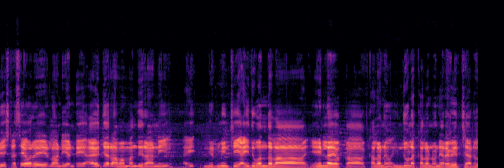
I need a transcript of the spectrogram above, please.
చేసిన సేవలు ఎలాంటివి అంటే అయోధ్య రామ మందిరాన్ని ఐ- నిర్మించి ఐదు వందల ఏండ్ల యొక్క కళను హిందువుల కళను నెరవేర్చాడు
